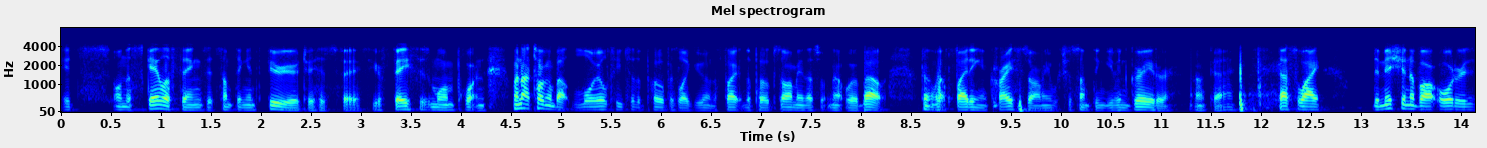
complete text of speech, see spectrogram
it's on the scale of things, it's something inferior to his faith. Your faith is more important. We're not talking about loyalty to the Pope as like you're going to fight in the Pope's army. That's what we're about. We're talking about fighting in Christ's army, which is something even greater. Okay, that's why the mission of our order is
